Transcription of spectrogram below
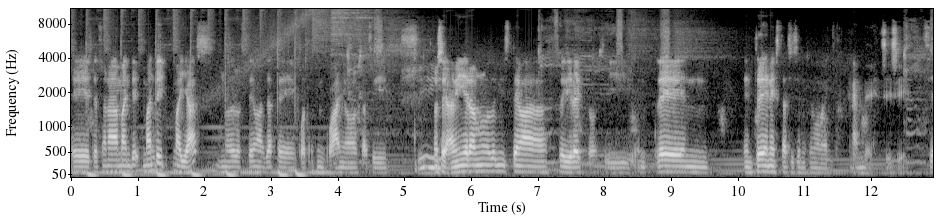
Eh, ¿Te suena Monday, Monday My Ass? Uno de los temas de hace 4 o 5 años, así. Sí. No sé, a mí era uno de mis temas predilectos y entré en, entré en éxtasis en ese momento. Grande, sí, sí. Sí.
